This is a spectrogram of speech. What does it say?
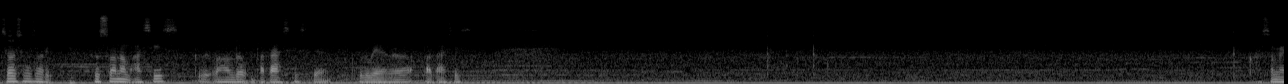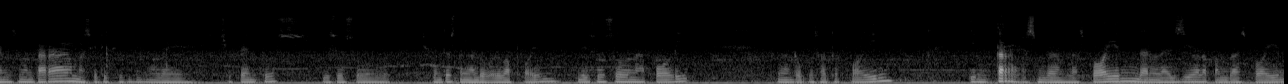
Sorry sorry, sorry. Suso 6 asis Ronaldo 4 asis dan Aguero 4 asis klasemen sementara masih dipimpin oleh Juventus disusul Juventus dengan 25 poin disusul Napoli dengan 21 poin Inter 19 poin dan Lazio 18 poin.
